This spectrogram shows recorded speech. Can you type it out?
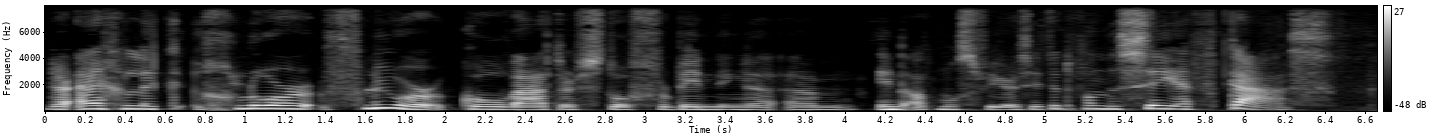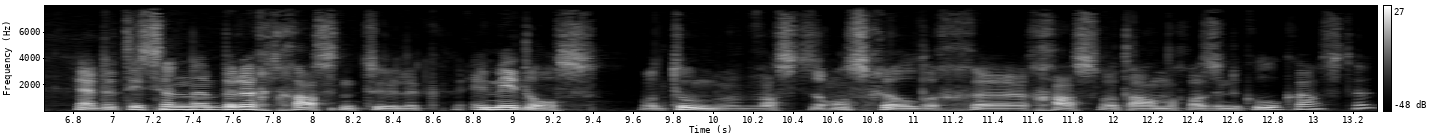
er eigenlijk chloor-fluor-koolwaterstofverbindingen um, in de atmosfeer zitten van de CFK's. Ja, dat is een berucht gas natuurlijk, inmiddels. Want toen was het een onschuldig uh, gas wat handig was in de koelkasten.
